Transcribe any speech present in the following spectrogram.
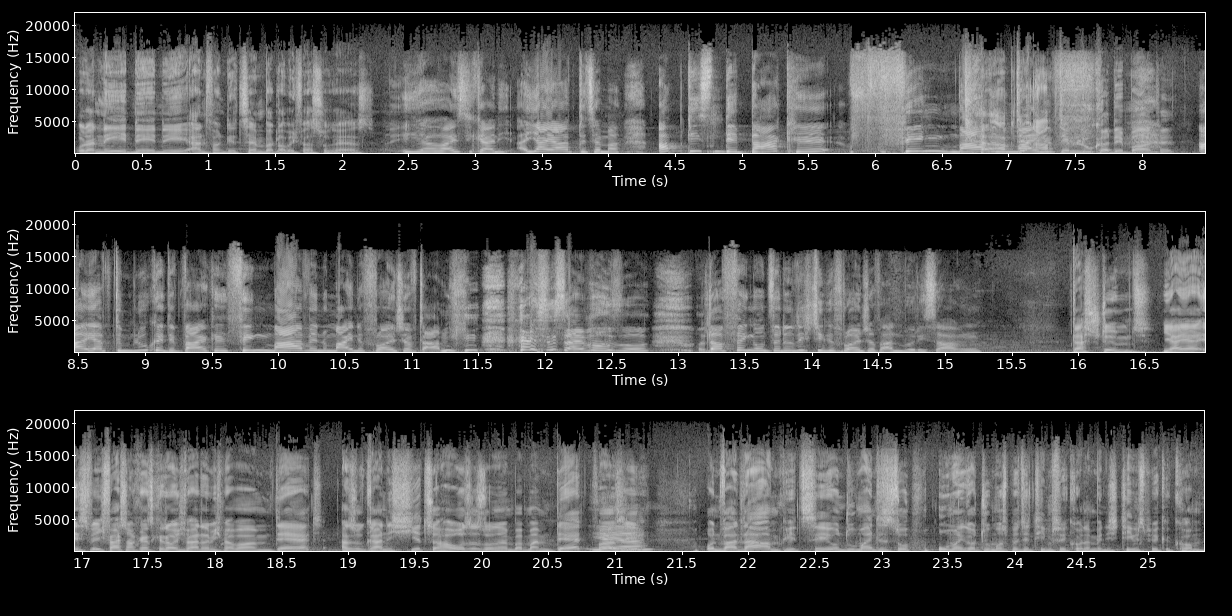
Oder nee, nee, nee, Anfang Dezember, glaube ich, war es sogar erst. ja, weiß ich gar nicht. Ja, ja, ab Dezember. Ab diesem Debakel fing Marvin ab, der, meine ab dem Luca-Debakel. Ah, ihr habt dem Luca-Debakel, fing Marvin und meine Freundschaft an. es ist einfach so. Und da fing unsere richtige Freundschaft an, würde ich sagen. Das stimmt. Ja, ja, ich, ich weiß noch ganz genau, ich war nämlich mal bei meinem Dad, also gar nicht hier zu Hause, sondern bei meinem Dad quasi. ja. Und war da am PC und du meintest so, oh mein Gott, du musst bitte Teamspeak kommen. Dann bin ich Teamspeak gekommen.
